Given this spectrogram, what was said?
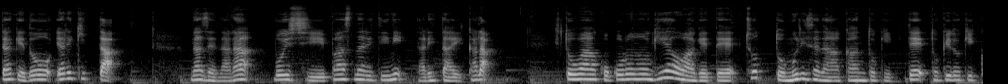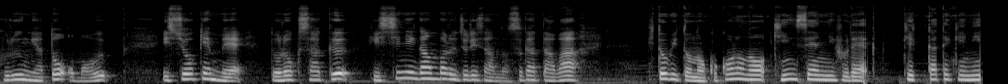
だけどやりきった。なぜならボイシーパーソナリティになりたいから。人は心のギアを上げてちょっと無理せなあかん時って時々来るんやと思う。一生懸命泥臭く必死に頑張る樹里さんの姿は人々の心の金銭に触れ結果的に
